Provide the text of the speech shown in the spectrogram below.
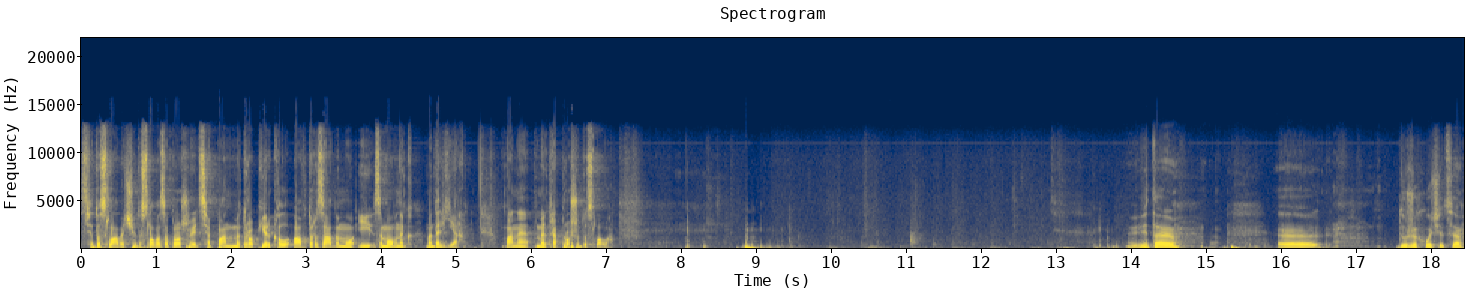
Святославича. До слова запрошується пан Дмитро Піркал, автор задуму і замовник медальєр. Пане Дмитре, прошу до слова. Вітаю. Е, Дуже хочеться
